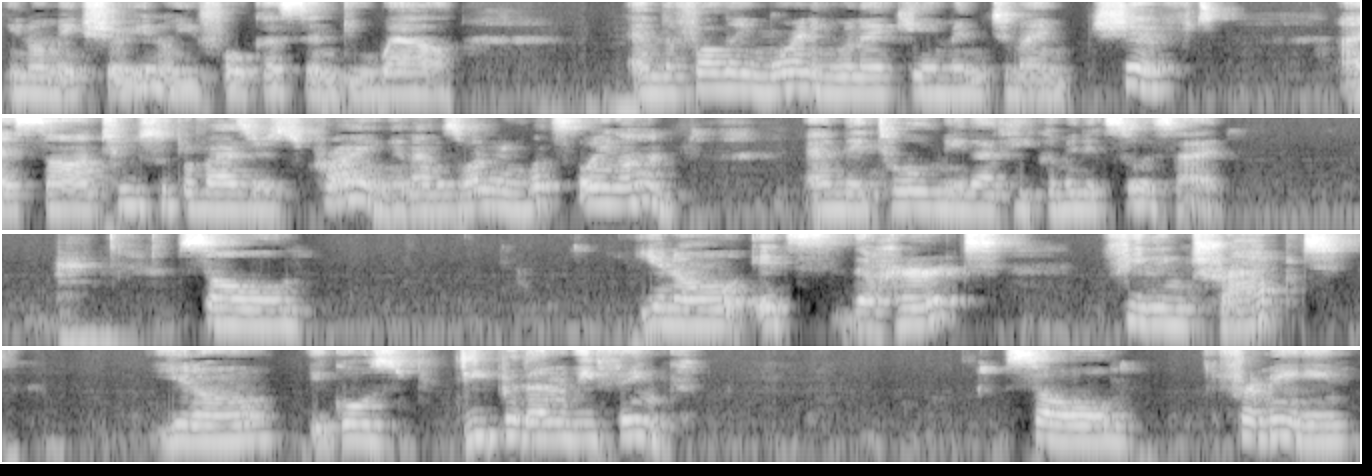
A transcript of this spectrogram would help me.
you know, make sure, you know, you focus and do well. And the following morning, when I came into my shift, I saw two supervisors crying, and I was wondering what's going on. And they told me that he committed suicide. So, you know, it's the hurt, feeling trapped. You know, it goes deeper than we think. So, for me,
